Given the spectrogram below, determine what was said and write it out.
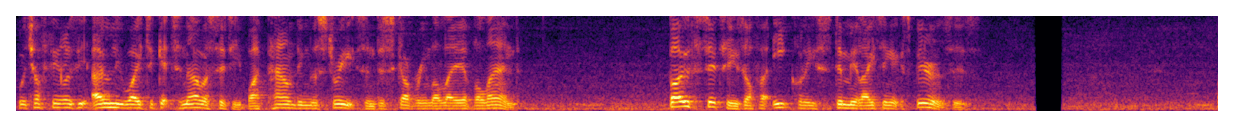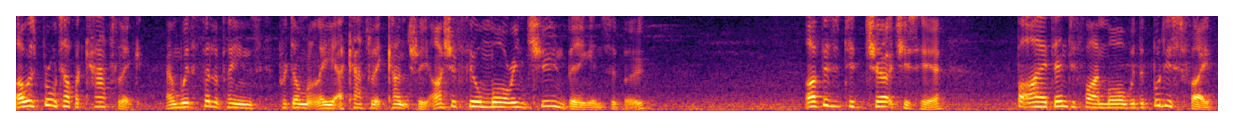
which I feel is the only way to get to know a city by pounding the streets and discovering the lay of the land. Both cities offer equally stimulating experiences. I was brought up a Catholic and with Philippines predominantly a Catholic country, I should feel more in tune being in Cebu. I've visited churches here, but I identify more with the Buddhist faith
